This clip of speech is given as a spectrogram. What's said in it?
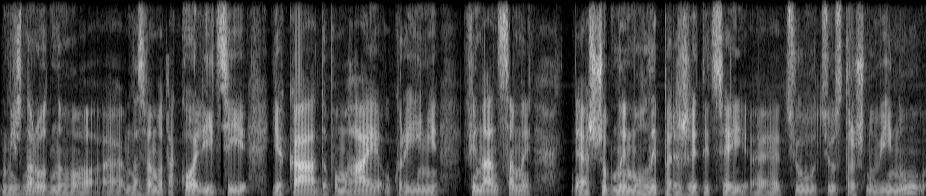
міжнародного, е, назвемо так, коаліції, яка допомагає Україні фінансами, е, щоб ми могли пережити цей, е, цю, цю страшну війну,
